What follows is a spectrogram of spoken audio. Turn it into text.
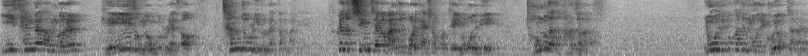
이 생각한 거를 계속 연구를 해서 창조를 이뤄냈단 말이에요. 그래서 지금 제가 만든 머리 다이렉션 커트의 용어들이 전부 다, 다 다르잖아요. 용어들이 똑같은 용어들이 거의 없잖아요.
